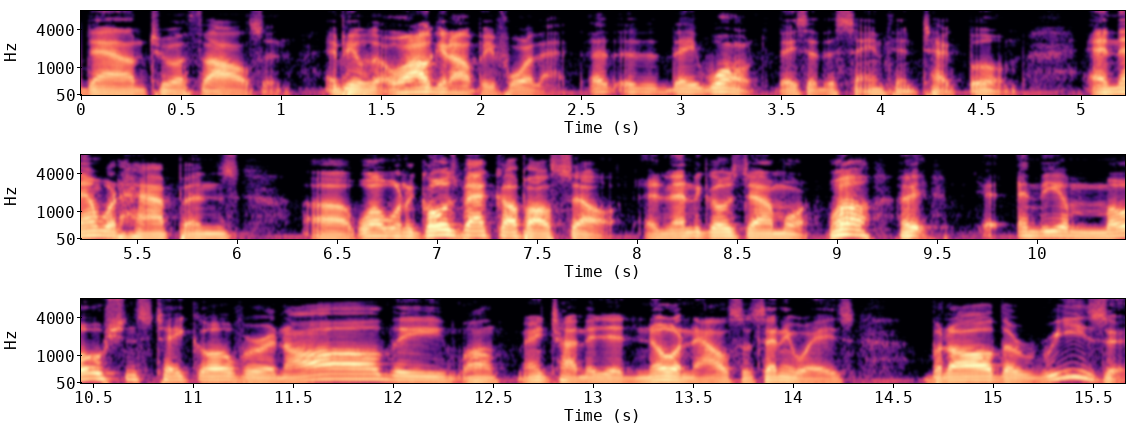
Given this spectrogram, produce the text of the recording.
down to a thousand, and people say, "Well, I'll get out before that." They won't. They said the same thing. Tech boom, and then what happens? Uh, well, when it goes back up, I'll sell, and then it goes down more. Well, uh, and the emotions take over, and all the well, many times they did no analysis, anyways, but all the reason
